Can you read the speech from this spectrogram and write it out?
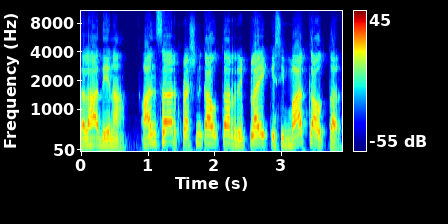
सलाह देना। आंसर प्रश्न का उत्तर रिप्लाई किसी बात का उत्तर।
